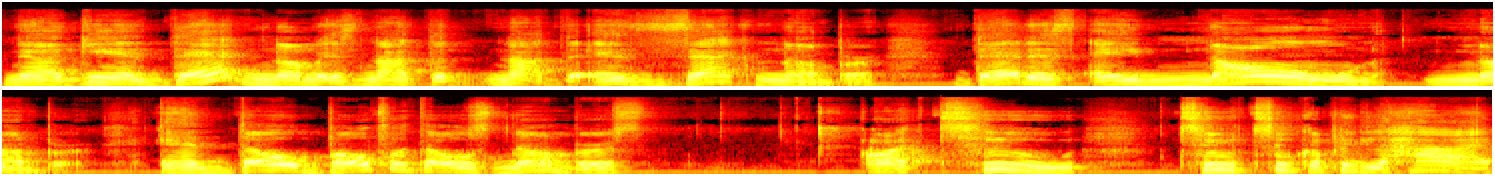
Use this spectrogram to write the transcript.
Now again, that number is not the not the exact number. That is a known number. And though both of those numbers are too too too completely high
